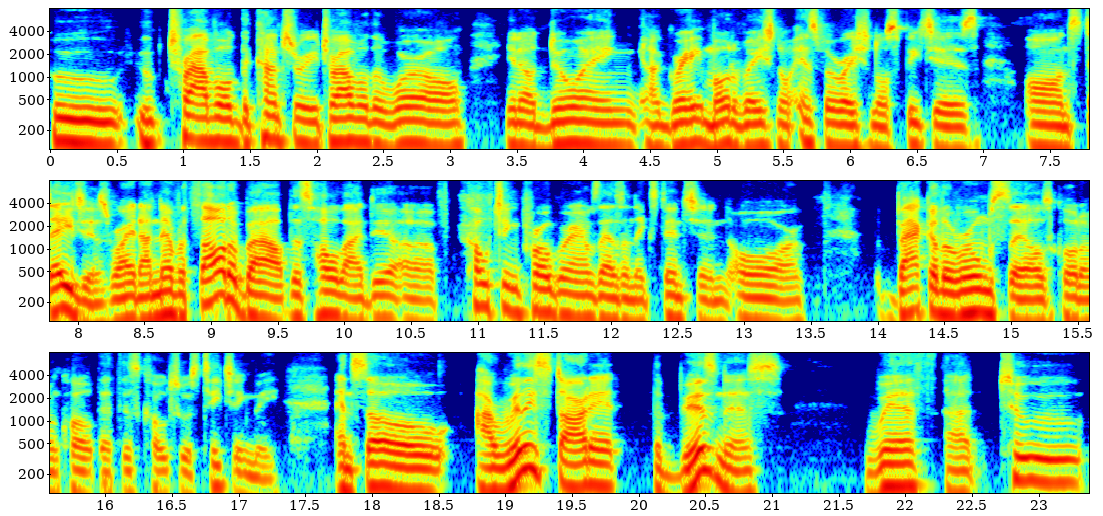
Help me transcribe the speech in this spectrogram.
who who traveled the country, traveled the world, you know, doing a great motivational, inspirational speeches on stages, right? I never thought about this whole idea of coaching programs as an extension or back of the room sales, quote unquote, that this coach was teaching me. And so I really started the business with uh, two,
